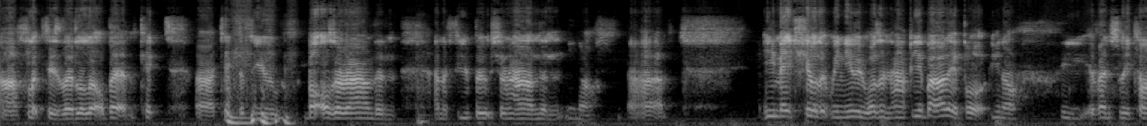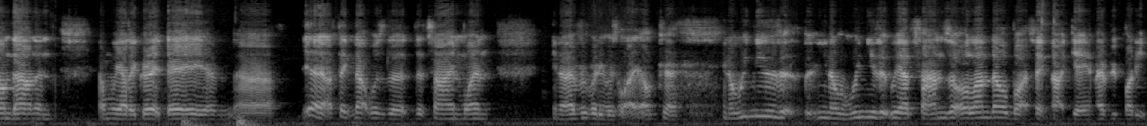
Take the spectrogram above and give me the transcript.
uh, flipped his lid a little bit and kicked uh, kicked a few bottles around and, and a few boots around, and you know he made sure that we knew he wasn't happy about it. But you know he eventually calmed down and, and we had a great day. And uh, yeah, I think that was the, the time when you know everybody was like, okay, you know, we knew that you know we knew that we had fans at Orlando, but I think that game everybody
